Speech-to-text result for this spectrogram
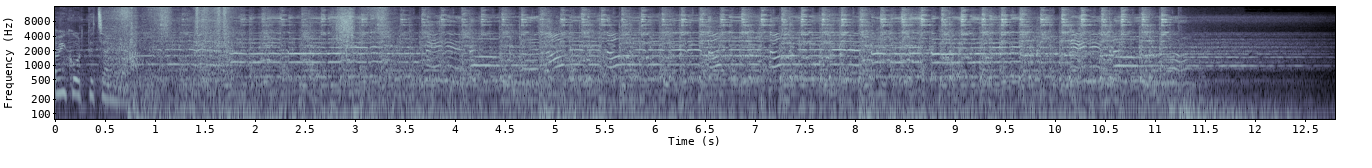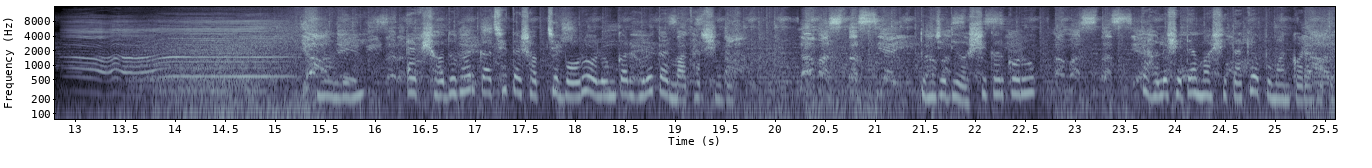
আমি করতে চাই না। এক সধবার কাছে তার সবচেয়ে বড় অলঙ্কার হলো তার মাথার সিঁদুর। তুমি যদি অস্বীকার করো, তাহলে সেটা মা সীতাকে অপমান করা হবে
